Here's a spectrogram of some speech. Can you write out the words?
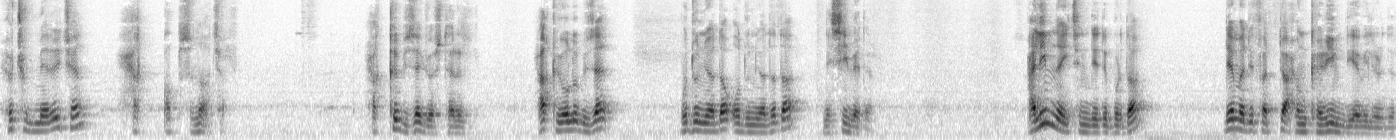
Hüküm verirken hak kapısını açar. Hakkı bize gösterir. Hak yolu bize bu dünyada o dünyada da nesip eder. Alim ne için dedi burada? Demedi fettahun kerim diyebilirdir.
